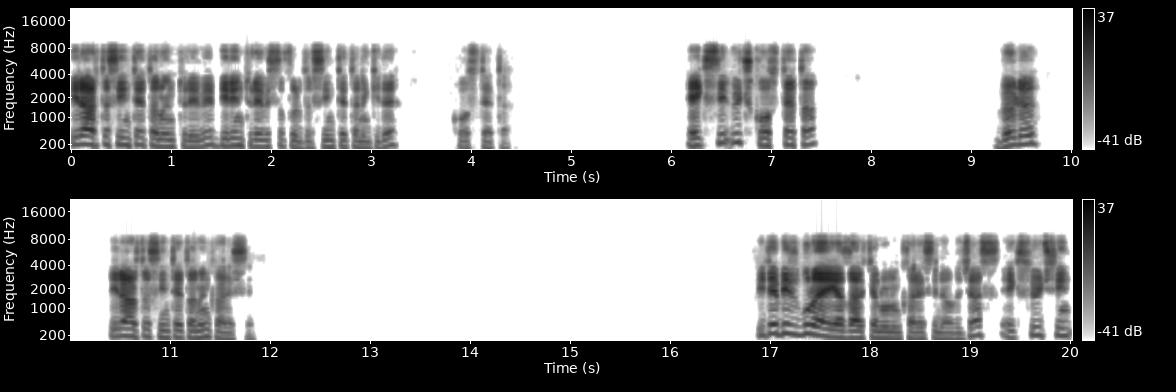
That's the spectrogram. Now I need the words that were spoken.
1 artı sin teta'nın türevi 1'in türevi 0'dır. Sin teta'nınki de cos teta. Eksi 3 cos teta bölü 1 artı sin teta'nın karesi. Bir de biz buraya yazarken onun karesini alacağız. Eksi 3 sin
